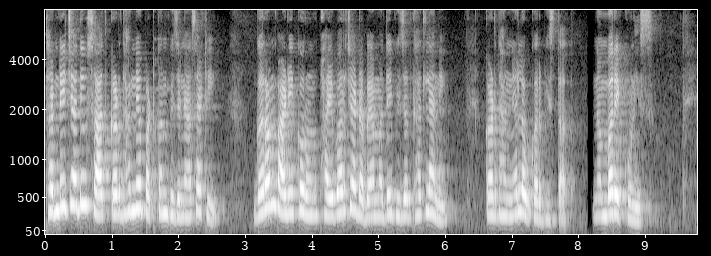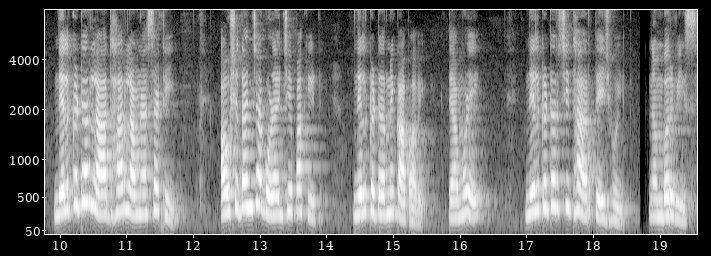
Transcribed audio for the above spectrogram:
थंडीच्या दिवसात कडधान्य पटकन भिजण्यासाठी गरम पाणी करून फायबरच्या डब्यामध्ये भिजत घातल्याने कडधान्य लवकर भिजतात. नंबर एकोणीस. नेलकटरला धार लावण्यासाठी औषधांच्या गोळ्यांचे पाकिट नेलकटरने कापावे. त्यामुळे नेलकटरची धार तेज होईल. नंबर वीस.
